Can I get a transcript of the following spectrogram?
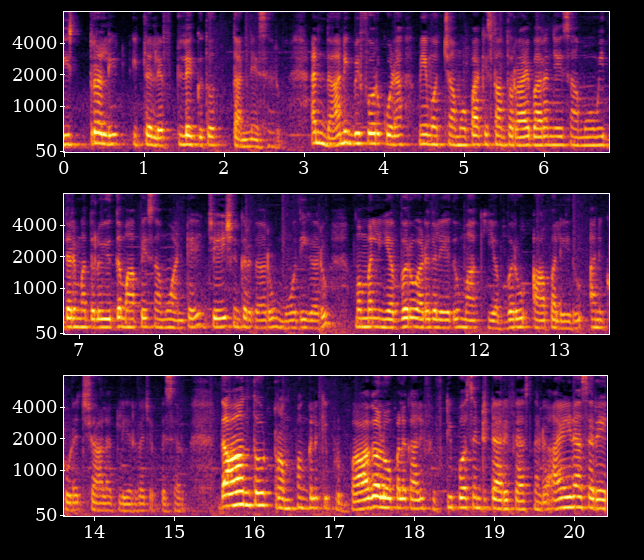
లిటరలీ ఇట్లా లెఫ్ట్ లెగ్తో తన్నేశారు. అండ్ దానికి బిఫోర్ కూడా మేము వచ్చాము పాకిస్తాన్తో రాయబారం చేశాము ఇద్దరి మధ్యలో యుద్ధం ఆపేశాము అంటే అంటే జయశంకర్ గారు మోదీ గారు మమ్మల్ని ఎవ్వరూ అడగలేదు మాకు ఎవ్వరూ ఆపలేదు అని కూడా చాలా క్లియర్గా చెప్పేశారు. దాంతో ట్రంప్ అంకులకి ఇప్పుడు బాగా లోపల కాలి ఫిఫ్టీ పర్సెంట్ టారిఫ్ వేస్తున్నాడు. అయినా సరే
